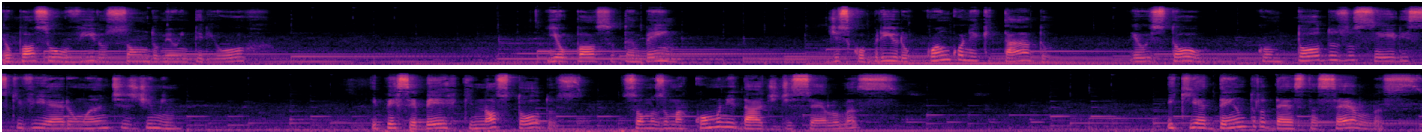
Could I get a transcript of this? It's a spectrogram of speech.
Eu posso ouvir o som do meu interior e eu posso também descobrir o quão conectado eu estou com todos os seres que vieram antes de mim e perceber que nós todos somos uma comunidade de células e que é dentro destas células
